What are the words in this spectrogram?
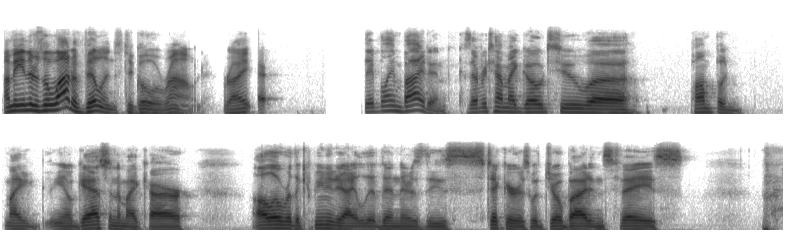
I mean, there's a lot of villains to go around, right? They blame Biden because every time I go to uh, pump a, my you know gas into my car, all over the community I live in, there's these stickers with Joe Biden's face,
